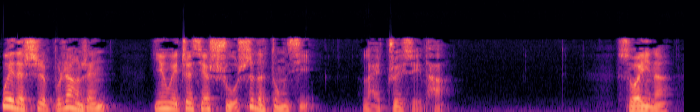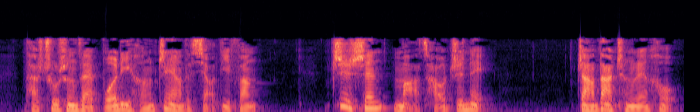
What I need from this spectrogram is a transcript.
为的是不让人因为这些属世的东西来追随他。所以呢，他出生在伯利恒这样的小地方，置身马槽之内。长大成人后，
